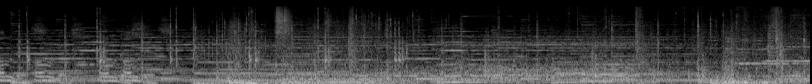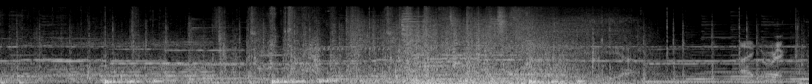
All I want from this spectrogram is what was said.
I Erectus. Alamas. Umbis.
